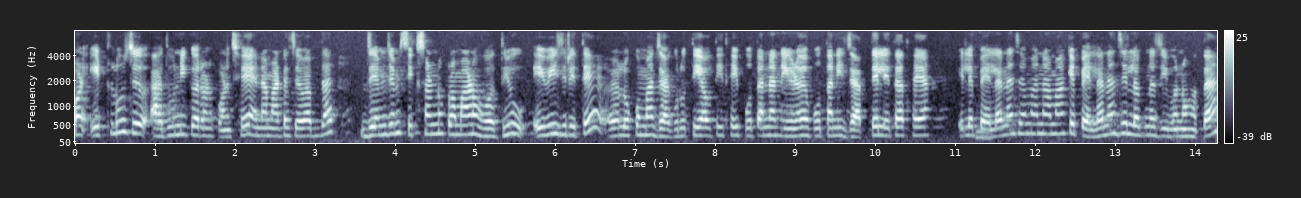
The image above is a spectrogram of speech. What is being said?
પણ એટલું જ આધુનિકરણ પણ છે એના માટે જવાબદાર. જેમ જેમ શિક્ષણનું પ્રમાણ વધ્યું એવી જ રીતે લોકોમાં જાગૃતિ આવતી થઈ પોતાના નિર્ણયો પોતાની જાતે લેતા થયા. એટલે પહેલાના જમાનામાં કે પહેલાના જે લગ્ન જીવનો હતા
